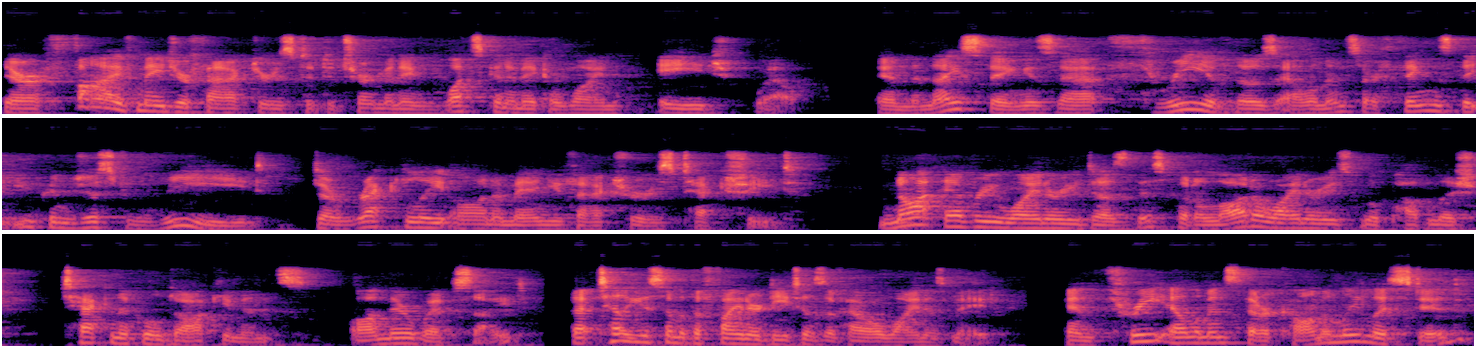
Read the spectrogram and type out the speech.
There are five major factors to determining what's going to make a wine age well. And the nice thing is that three of those elements are things that you can just read directly on a manufacturer's tech sheet. Not every winery does this, but a lot of wineries will publish technical documents on their website that tell you some of the finer details of how a wine is made. And three elements that are commonly listed,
